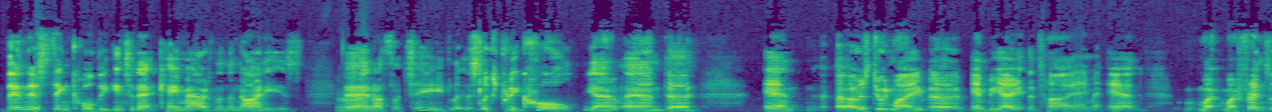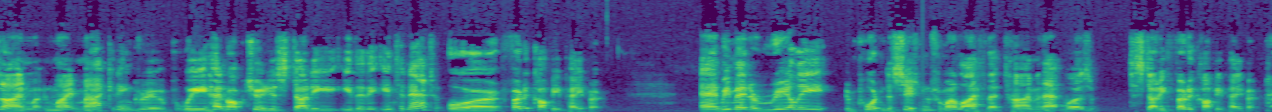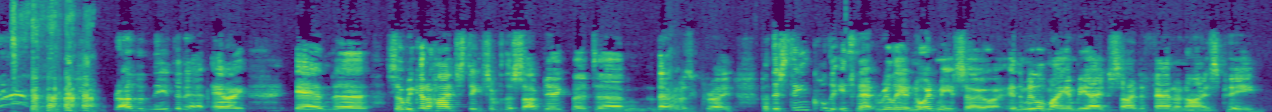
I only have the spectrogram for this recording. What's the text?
then this thing called the internet came out in the '90s, right. and I thought, gee, this looks pretty cool, you know, and uh, and I was doing my uh, MBA at the time, and my, my friends and I in my, in my, marketing group, we had an opportunity to study either the internet or photocopy paper. And we made a really important decision for my life at that time, and that was to study photocopy paper rather than the internet. And I, and uh, so we got a high distinction for the subject, but um, that was great. But this thing called the internet really annoyed me. So in the middle of my MBA, I decided to found an ISP,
